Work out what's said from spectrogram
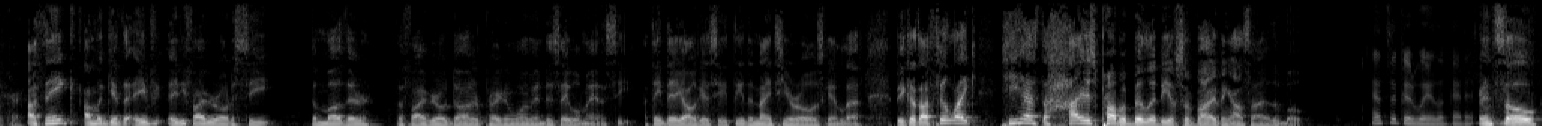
Okay. I think I'm gonna give the 85 year old a seat, the mother, the five year old daughter, pregnant woman, disabled man a seat. I think they all get a seat. I think the 19 year old is getting left because I feel like he has the highest probability of surviving outside of the boat. that's a good way to look at it And so,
